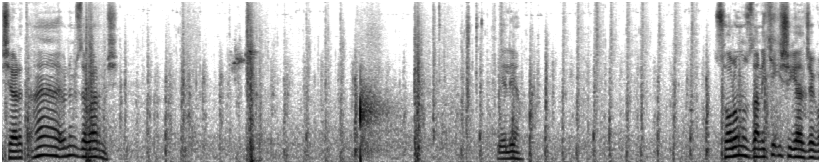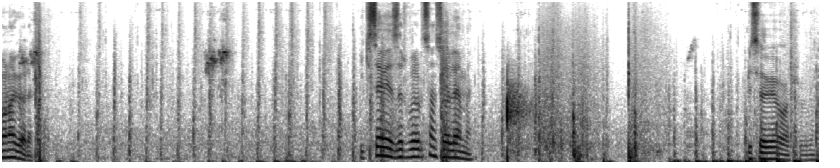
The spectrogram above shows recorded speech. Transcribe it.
İşaret... Ha önümüzde varmış. Geliyorum. Solumuzdan iki kişi gelecek ona göre. Seviye zırh verirsen söyle hemen. Bir seviye var şurada.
